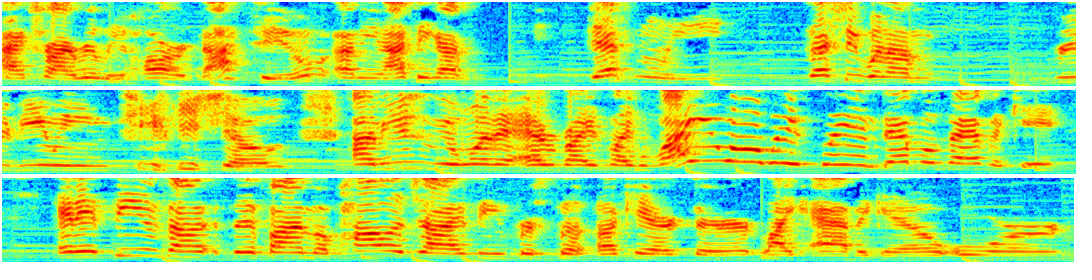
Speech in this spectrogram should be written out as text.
I try really hard not to. I mean, I think I've definitely, especially when I'm reviewing TV shows, I'm usually the one that everybody's like, why are you always playing devil's advocate? And it seems as if I'm apologizing for a character like Abigail or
